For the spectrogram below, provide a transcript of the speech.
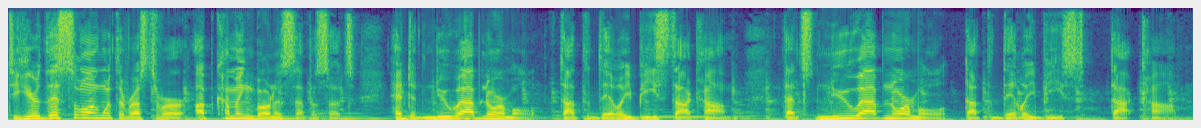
To hear this along with the rest of our upcoming bonus episodes, head to newabnormal.thedailybeast.com. That's newabnormal.thedailybeast.com.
